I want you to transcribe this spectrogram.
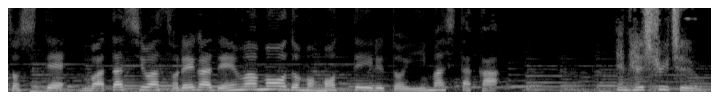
そして、私はそれが電話モードも持っていると言いましたか And history too.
